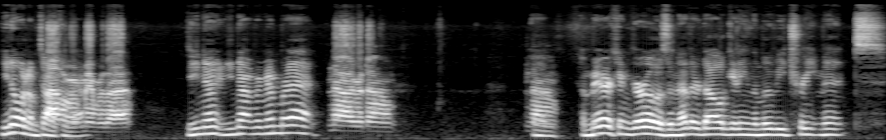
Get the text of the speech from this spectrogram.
You know what I'm I talking don't about? remember that. Do you know? You not remember that? No, I don't. No. Um, American Girl is another doll getting the movie treatment.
